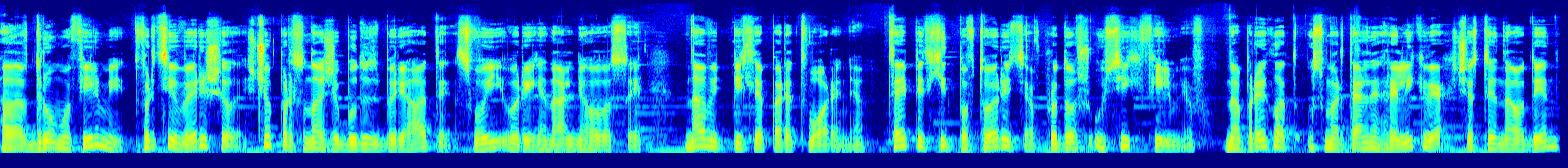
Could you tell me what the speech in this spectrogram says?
Але в другому фільмі творці вирішили, що персонажі будуть зберігати свої оригінальні голоси навіть після перетворення. Цей підхід повторюється впродовж усіх фільмів. Наприклад, у смертельних реліквіях частина 1,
